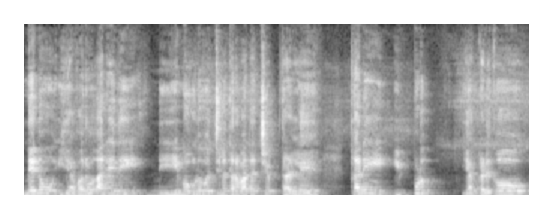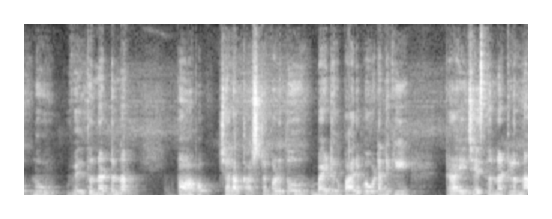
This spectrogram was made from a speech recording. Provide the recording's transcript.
నేను ఎవరు అనేది నీ మొగుడు వచ్చిన తర్వాత చెప్తాడులే కానీ ఇప్పుడు ఎక్కడికో నువ్వు వెళ్తున్నట్టున్నా పాపం చాలా కష్టపడుతూ బయటకు పారిపోవటానికి ట్రై చేస్తున్నట్లున్నా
